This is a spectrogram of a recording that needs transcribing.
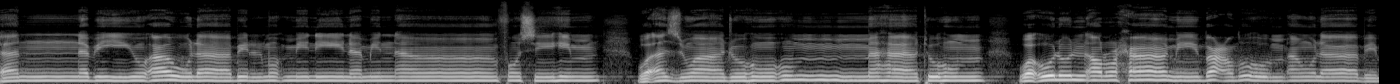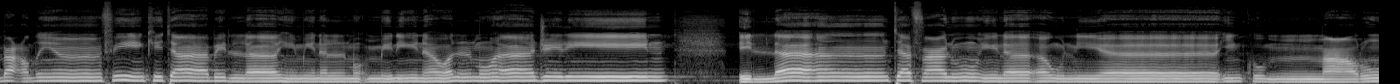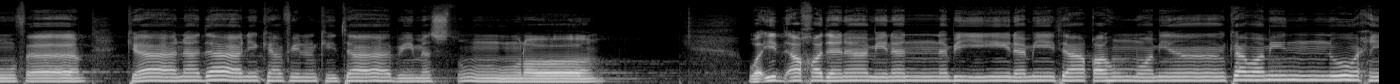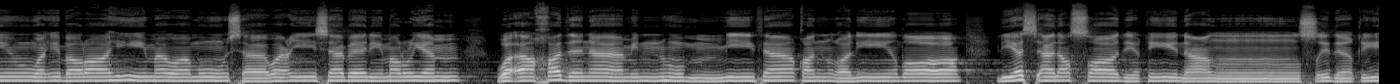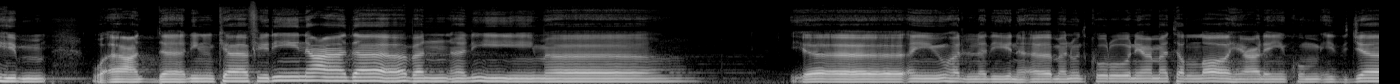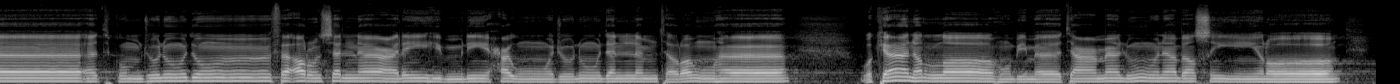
النبي أولى بالمؤمنين من أنفسهم وأزواجه أمهاتهم وأولو الأرحام بعضهم أولى ببعض في كتاب الله من المؤمنين والمهاجرين إلا أن تفعلوا إلى أوليائكم معروفاً كان ذلك في الكتاب مسطورا وإذ أخذنا من النبيين ميثاقهم ومنك ومن نوح وإبراهيم وموسى وعيسى بن مريم وأخذنا منهم ميثاقا غليظا ليسأل الصادقين عن صدقهم. وأعد للكافرين عذابا اليما. يا أيها الذين آمنوا اذكروا نعمة الله عليكم إذ جاءتكم جنود فأرسلنا عليهم ريحا وجنودا لم تروها وكان الله بما تعملون بصيرا.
